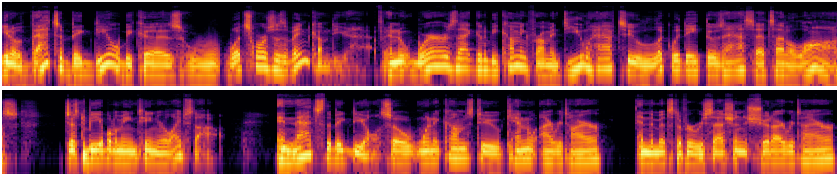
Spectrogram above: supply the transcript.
you know, that's a big deal because what sources of income do you have? And where is that going to be coming from? And do you have to liquidate those assets at a loss just to be able to maintain your lifestyle? And that's the big deal. So when it comes to can I retire in the midst of a recession? Should I retire?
